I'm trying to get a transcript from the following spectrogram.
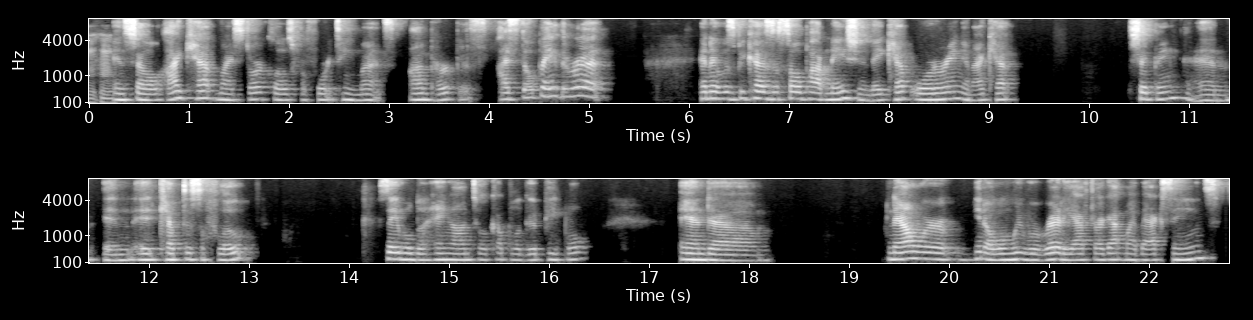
Mm-hmm. And so I kept my store closed for 14 months on purpose. I still paid the rent. And it was because of Soul Pop Nation. They kept ordering and I kept shipping and, and it kept us afloat. I was able to hang on to a couple of good people. And um, now we're, you know, when we were ready after I got my vaccines,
